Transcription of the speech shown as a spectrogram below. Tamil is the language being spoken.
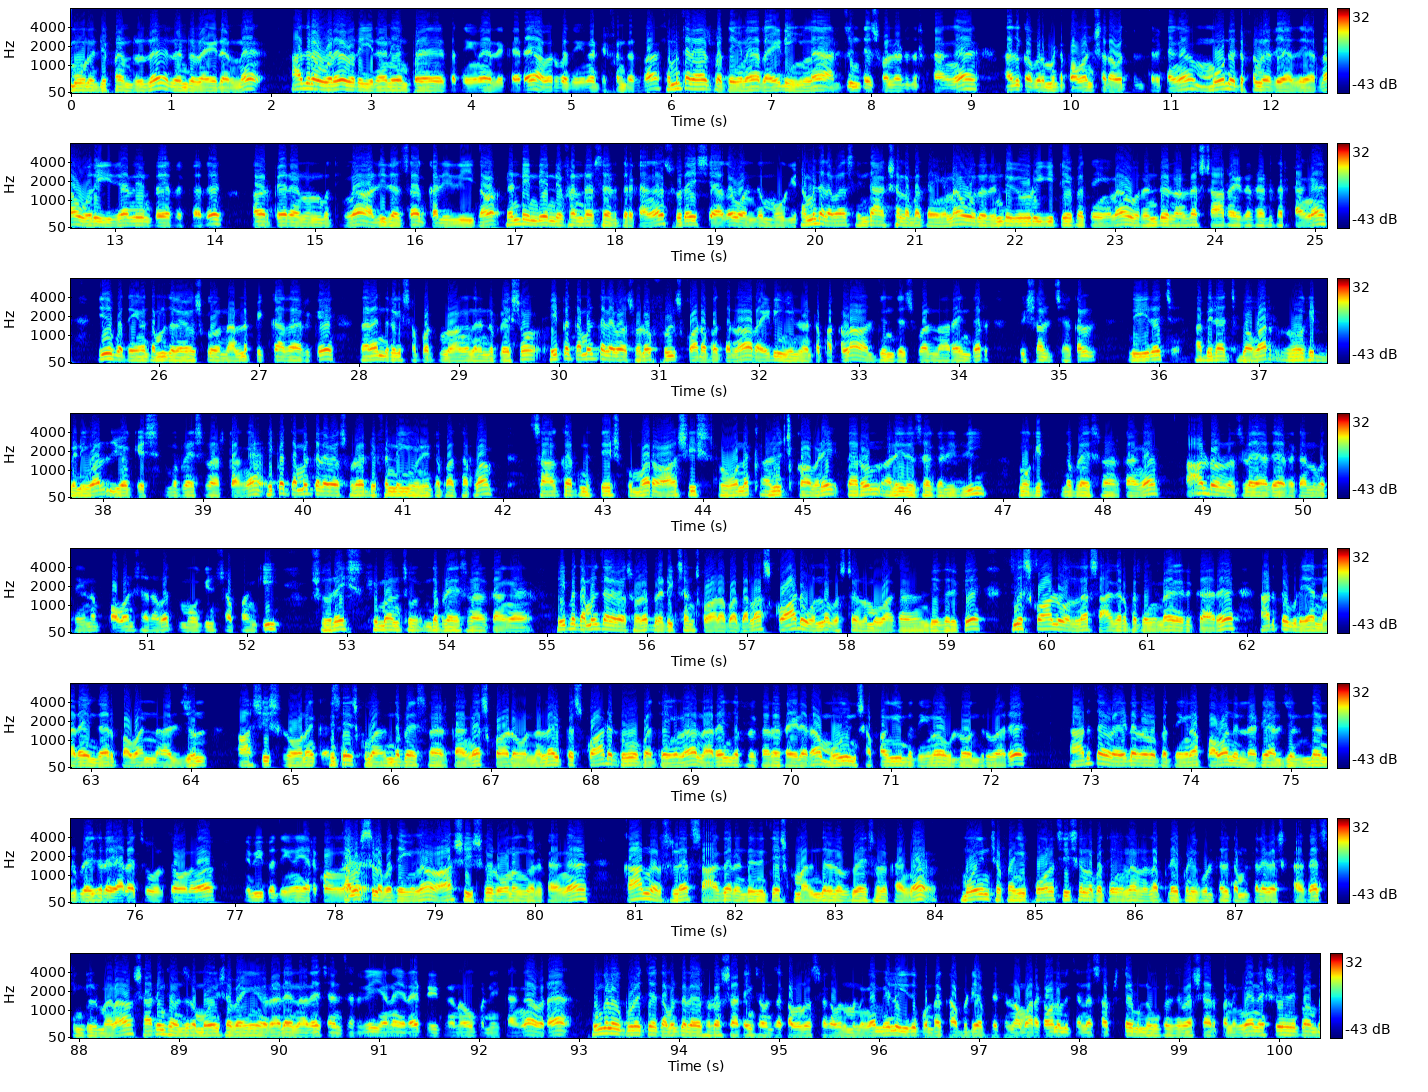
மூணு டிஃபெண்டரு ரெண்டு ரைடர்னு அதில் ஒரே ஒரு இரானியன் பிளேயர் பார்த்தீங்கன்னா இருக்காரு. அவர் பார்த்தீங்கன்னா டிஃபெண்டர் தான். தமிழ் தலைவர் பார்த்தீங்கன்னா ரைடிங்கில் அர்ஜுன் தேஸ்வால் எடுத்திருக்காங்க. அதுக்கப்புறமேட்டு பவன் ஷராவத் எடுத்திருக்காங்க. மூணு டிஃபெண்டர் யார் யாருன்னா ஒரு இரானியன் பிளேயர் இருக்காரு. அவர் பேர் என்னன்னு பார்த்தீங்கன்னா அலிரசா கலிலி தான். ரெண்டு இந்தியன் டிஃபெண்டர்ஸ் எடுத்திருக்காங்க. சுரேஷ் யாதவ் அண்டு மோகி. தமிழ் தலைவாஸ் இந்த ஆக்ஷனில் பார்த்தீங்கன்னா ஒரு ரெண்டு கோடிக்கிட்டே பார்த்தீங்கன்னா ஒரு ரெண்டு நல்ல ஸ்டார் ரைடர் எடுத்திருக்காங்க. இது பார்த்தீங்கன்னா தமிழ் தலைவர்ஸ்க்கு ஒரு நல்ல பிக்காக தான் இருக்கு. நரேந்திரக்கு சப்போர்ட் பண்ணுவாங்க இந்த ரெண்டு பிளேஸும் இப்போ தமிழ் தலைவர்ஸோட ஃபுல் ஸ்குவாடை பார்த்தலாம் ரைடிங் யூனிட்டை பார்க்கலாம் அர்ஜுன் தேஸ்வால் நரேந்தர் விஷால் சகல் தீரஜ் அபிராஜ் பவார் ரோஹித் பெனிவால் யோகேஷ் இந்த பிளேயர்ஸ்லாம் இருக்காங்க. இப்போ தமிழ் தலைவர்ஸோட டிஃபெண்டிங் யூனிட்டை பார்த்துடலாம். சாகர் நிதேஷ்குமார் ஆஷிஷ் ரோனக் அனுஜ் காவடே தருண் அலிரசா கலிலி மோகித் இந்த பிளேயர்ஸ்லாம் இருக்காங்க. ஆல்ரவுண்டர்ஸில் யார் யார் இருக்கான்னு பார்த்தீங்கன்னா பவன் ஷராவத் மோகின் ஷபாங்கி சுரேஷ் ஹிமான்சு இந்த பிளேயர்ஸ்லாம் இருக்காங்க. இப்போ தமிழ் தலைவர்ஸோட ப்ரெடிக்ஷன் ஸ்குவாடை பார்த்தோம்னா ஸ்குவாடு ஒன்று ஃபஸ்ட்டு நம்ம பார்க்க வேண்டியது இருக்குது இந்த ஸ்குவாட் ஒன்றில் சாகர் பார்த்தீங்கன்னா இருக்கார். அடுத்தபடியாக நரேந்தர் பவன் அர்ஜுன் ஆஷிஷ் ரோனக் நிதேஷ்குமார் இந்த பிளேஸ்லாம் இருக்காங்க. ஸ்குவாடு ஒன்றில் இப்போ ஸ்குவாடு டூ பார்த்தீங்கன்னா நரேந்தர் இருக்காரு ரைடராக மோகின் ஷஃபாங்கியும் பார்த்தீங்கன்னா உள்ளே வந்துருவார். அடுத்த ரைடரோட பார்த்தீங்கன்னா பவன் இல்லாட்டி அர்ஜுன். இந்த ரெண்டு பிளேஸில் யாராச்சும் ஒருத்தவங்க மேபி பார்த்தீங்கன்னா இறக்குவாங்க. கவர்ஸில் பார்த்தீங்கன்னா ஆஷிஷும் ரோனங்கும் இருக்காங்க. கார்னர்ஸில் சாகர் ரெண்டு நிதேஷ்குமார் இந்த ரெண்டு பிளேஸும் இருக்காங்க. மோயின் ஷபாங்கி போன சீசனில் பார்த்தீங்கன்னா நல்லா ப்ளே பண்ணி கொடுத்தாரு தமிழ் தலைவர்ஸ்க்காக சிங்கிள் மேனாக ஸ்டார்டிங் செவன்ஸில் மோயின் ஷபாங்கி விளையாட நிறைய சான்ஸ் இருக்கு. ஏன்னா எல்லாம் ட்ரீட்மெண்ட்டாகவும் பண்ணியிருக்காங்க. அவரை உங்களுக்கு பிடிச்ச தமிழ் தலைவரோட ஸ்டார்டிங் செவன்ஸை கமெண்ட் பாக்ஸில் கமெண்ட் பண்ணுங்கள் மேலும் இது போன்ற கபடி அப்டேட் நான் மறக்காம நம்ம சேனல் சப்ஸ்கிரைப் பண்ணி ஷேர் பண்ணுங்க. Next bye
